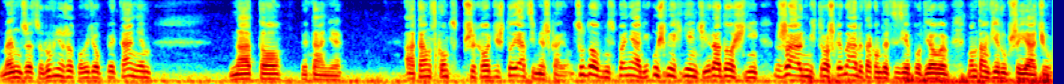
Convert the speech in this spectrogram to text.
Mędrzec również odpowiedział pytaniem na to pytanie, a tam skąd przychodzisz, to jacy mieszkają? Cudowni, wspaniali, uśmiechnięci, radośni, żal mi ich troszkę, no ale taką decyzję podjąłem, mam tam wielu przyjaciół.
